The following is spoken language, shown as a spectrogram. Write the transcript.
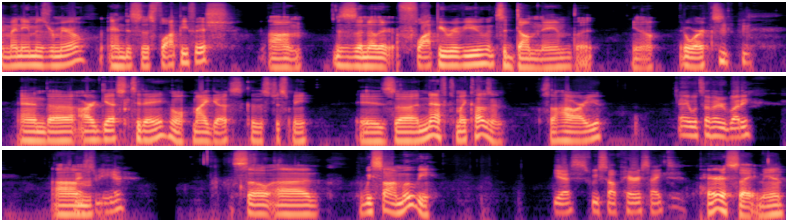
my name is Ramiro, and this is Floppy Fish. Um, this is another floppy review. It's a dumb name, but you know it works. and uh, our guest today, well, my guest because it's just me, is uh, Neft, my cousin. So how are you? Hey, what's up, everybody? Um, nice to be here. so uh, we saw a movie, Yes, we saw Parasite. Parasite, man.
